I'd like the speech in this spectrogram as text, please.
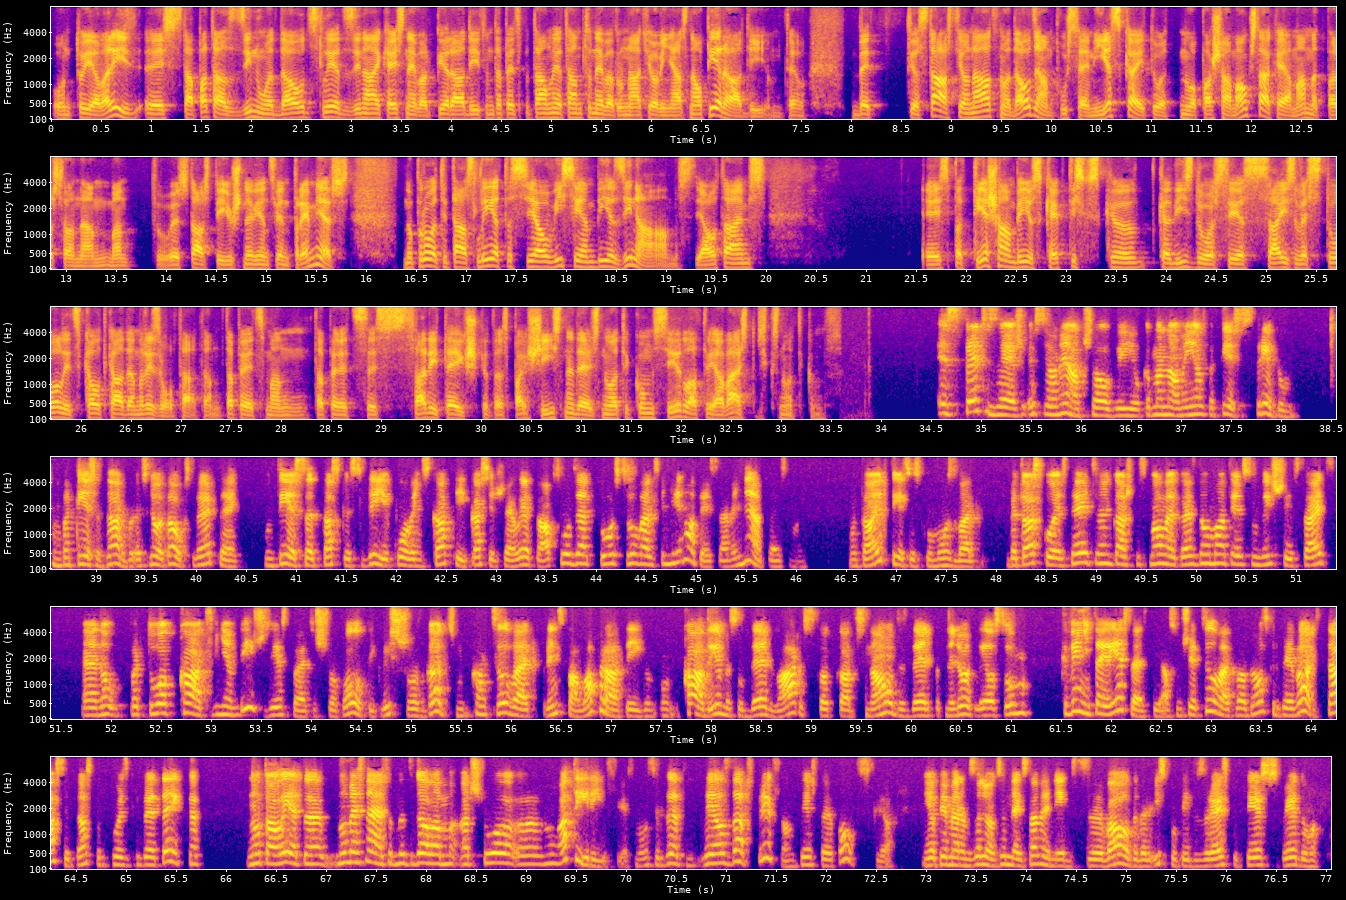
Un tu jau arī, es tāpat zinot daudzas lietas, zināju, ka es nevaru pierādīt, un tāpēc par tām lietām tu nevari runāt, jo viņās nav pierādījumu tev. Bet tie stāsti jau nāca no daudzām pusēm, ieskaitot no pašām augstākajām amatpersonām. Man tu ir stāstījuši neviens vien premjers. Nu, proti, tās lietas jau visiem bija zināmas. Jautājums, uh, Es pat tiešām biju skeptisks, ka, kad izdosies aizvest to līdz kaut kādam rezultātam. Tāpēc, man, tāpēc es arī teikšu, ka tas šīs nedēļas notikums ir Latvijā vēsturisks notikums. Es precizēšu, es jau neapšaubīju, ka man nav mīlestības par tiesas spriedumu un par tiesas darbu. Es ļoti augstu vērtēju. Un tiesa, tas, kas bija, ko viņi skatīja, kas ir šajā lietā apsūdzēts, tos cilvēkus viņi ir notiesājuši, viņi neataisnoja. Un tā ir tiesiskuma uzvara. Bet tas, ko es teicu, vienkārši, man liek aizdomāties, un viss šīs saites nu, par to, kāds viņam bija šis iespējas uz šo politiku visus šos gadus, un kā cilvēki, principā, labprātīgi un, un kādu iemeslu dēļ, varas, kaut kādas naudas dēļ, pat ne ļoti liela summa, ka viņi tajā iesaistījās, un šie cilvēki vēl daudz gribēja varas. Tas ir tas, par ko es gribēju teikt, ka nu, tā lieta, nu, mēs neesam līdz galam ar šo nu, attīrījušies. Mums ir liels darbs priekšā, tieši tajā politiskajā. Jo, piemēram, Zaļo zemnieku savienības valde var izplatīt uzreiz pēc tiesas sprieduma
